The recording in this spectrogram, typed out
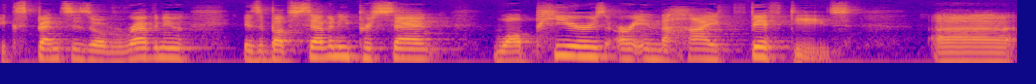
expenses over revenue, is above 70%, while peers are in the high 50s. Uh,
